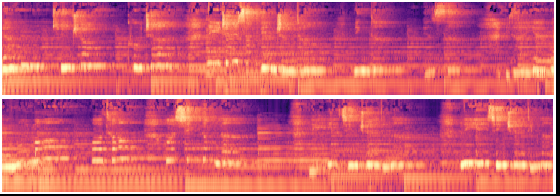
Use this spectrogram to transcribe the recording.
人群中哭着，你只想变成透明的颜色，你再也不为梦我痛，我心动了，你已经决定了，你已经决定了。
